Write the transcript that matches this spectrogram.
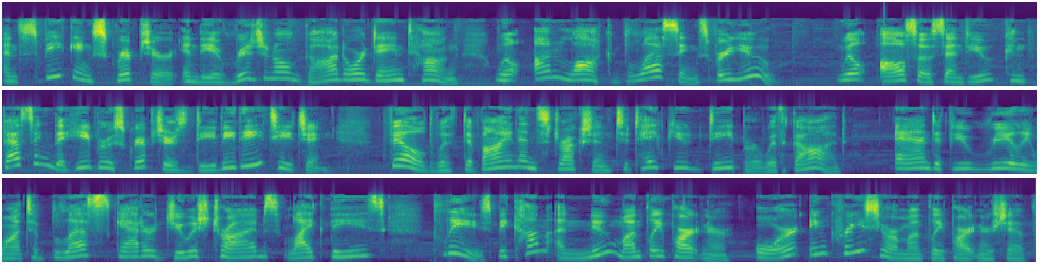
and speaking Scripture in the original God ordained tongue will unlock blessings for you. We'll also send you Confessing the Hebrew Scriptures DVD teaching, filled with divine instruction to take you deeper with God. And if you really want to bless scattered Jewish tribes like these, please become a new monthly partner or increase your monthly partnership.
